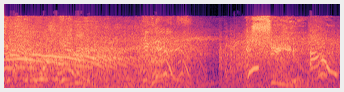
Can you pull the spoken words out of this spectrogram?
Not gonna work on me. It is! See you. Ow!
